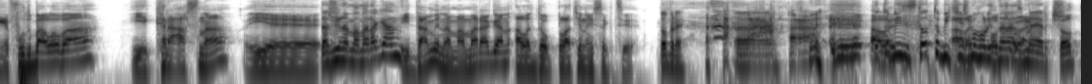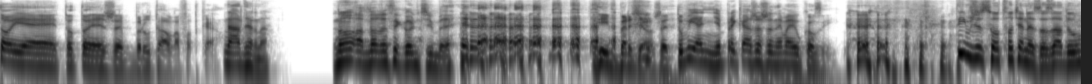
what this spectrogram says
je futbalová, je krásna, je... Dáš ju na Mamaragan? I dám ju na Mamaragan, ale do platenej sekcie. Dobre. Uh, toto, by, toto by tiež mohli ísť na nás merch. Toto je, toto je, že brutálna fotka. Nádherná. No a na to se končíme. Ty brďo, že tu mi ani neprekáža, že nemajú kozy. Tým, že sú odfotené zo zadu.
